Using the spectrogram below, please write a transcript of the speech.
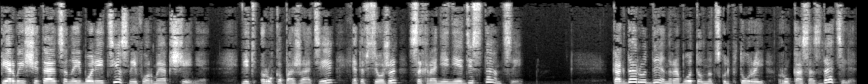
Первые считаются наиболее тесной формой общения, ведь рукопожатие — это все же сохранение дистанции. Когда Роден работал над скульптурой «Рука Создателя»,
